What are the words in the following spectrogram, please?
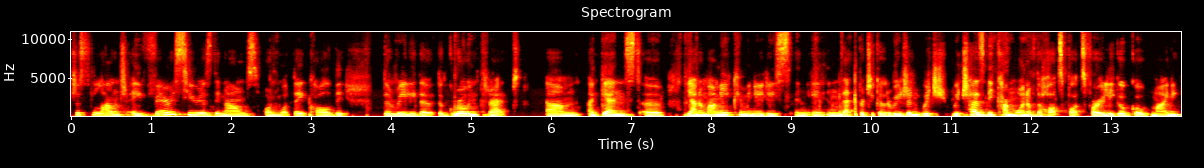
just launched a very serious denounce on what they call the, the really the, the growing threat um, against uh, Yanomami communities in, in, in, that particular region, which which has become one of the hotspots for illegal gold mining,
